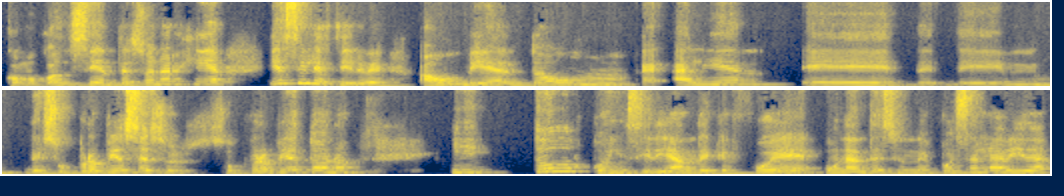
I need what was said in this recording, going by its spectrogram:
como consciente de su energía, y así le sirve a un viento, a un, alguien eh, de, su propio seso, su propio tono, y todos coincidían de que fue un antes y un después en la vida,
